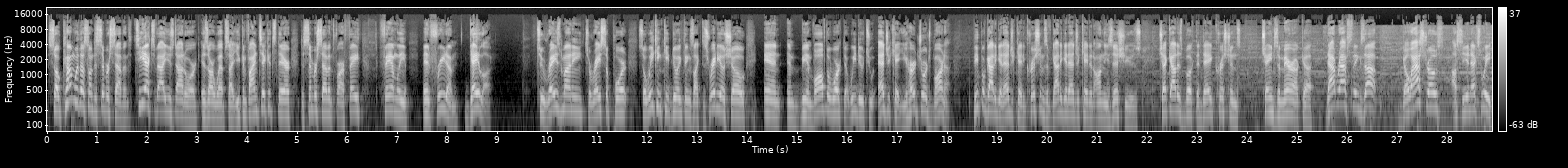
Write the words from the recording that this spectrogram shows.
So come with us on December 7th. TXValues.org is our website. You can find tickets there December 7th for our Faith, Family, and Freedom Gala to raise money, to raise support, so we can keep doing things like this radio show and, and be involved in the work that we do to educate. You heard George Barna. People got to get educated. Christians have got to get educated on these issues. Check out his book, The Day Christians Changed America. That wraps things up. Go Astros. I'll see you next week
